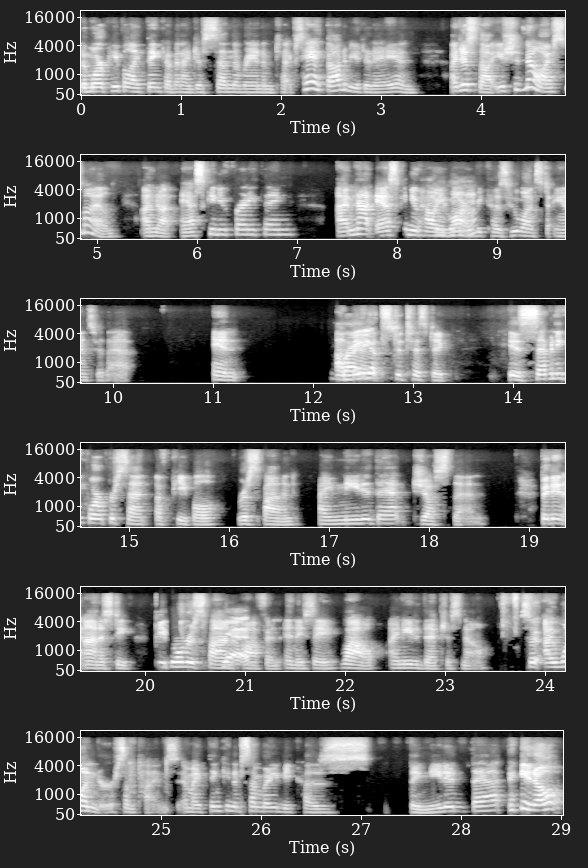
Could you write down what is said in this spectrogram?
the more people I think of, and I just send the random text, Hey, I thought of you today. And I just thought you should know I smiled. I'm not asking you for anything. I'm not asking you how you are Mhm. because who wants to answer that? And a Right. made up statistic is 74% of people respond, I needed that just then. But in honesty, people respond Yes. often and they say, Wow, I needed that just now. So I wonder sometimes, am I thinking of somebody because they needed that, you know,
